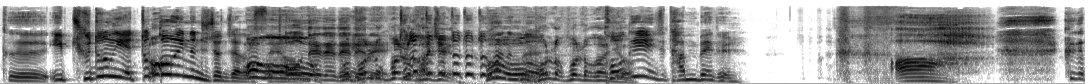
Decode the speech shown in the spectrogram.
그입 주둥이에 뚜껑 있는 주전자가 있어요. 어, 네네네네. 벌럭벌럭하지. 뚜뚜뚜뚜뚜 하는 거예요. 벌럭벌럭하죠. 거기에 이제 담배를 아, 그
